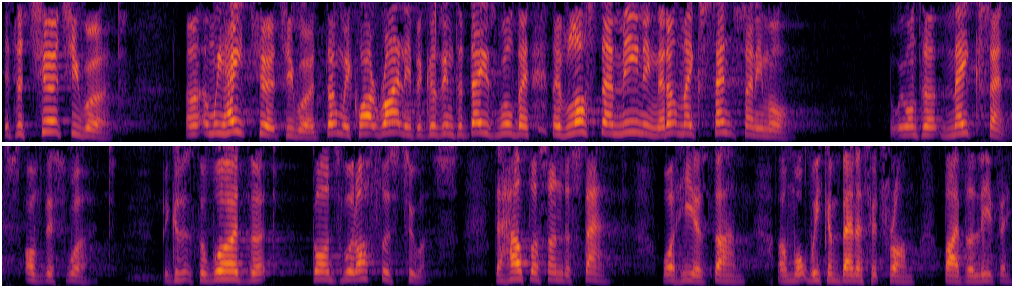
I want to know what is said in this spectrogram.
It's a churchy word. Uh, and we hate churchy words, don't we? Quite rightly, because in today's world they, they've lost their meaning. They don't make sense anymore. But we want to make sense of this word because it's the word that God's word offers to us to help us understand what He has done and what we can benefit from by believing.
